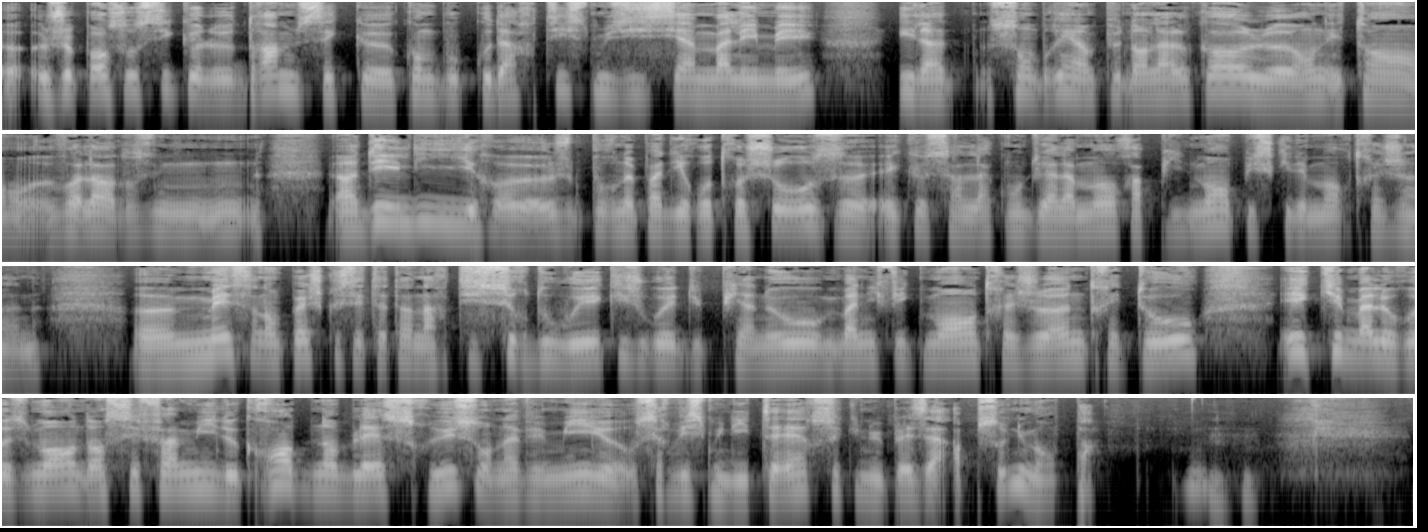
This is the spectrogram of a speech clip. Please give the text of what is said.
Euh, je pense aussi que le drame, c'est que, comme beaucoup d'artistes, musiciens mal aimés, il a sombré un peu dans l'alcool en étant, voilà, dans un délit euh, pour ne pas dire autre chose, et que ça l'a conduit à la mort rapidement puisqu'il est mort très jeune. Euh, mais ça n'empêche que c'était un artiste surdoué qui jouait du piano magnifiquement, très jeune, très tôt, et qui malheureusement, dans ses familles de grande noblesse russe, on avait mis euh, au service militaire, ce qui ne lui plaisait absolument pas.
